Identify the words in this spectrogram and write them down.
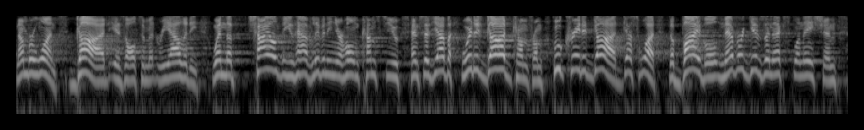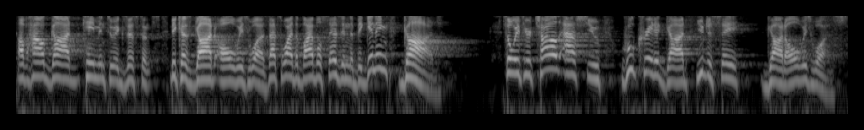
Number one, God is ultimate reality. When the child that you have living in your home comes to you and says, yeah, but where did God come from? Who created God? Guess what? The Bible never gives an explanation of how God came into existence because God always was. That's why the Bible says in the beginning, God. So if your child asks you, who created God, you just say, God always was.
